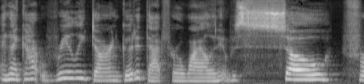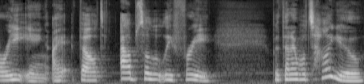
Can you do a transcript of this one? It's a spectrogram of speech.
and I got really darn good at that for a while, and it was so freeing. I felt absolutely free. But then I will tell you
